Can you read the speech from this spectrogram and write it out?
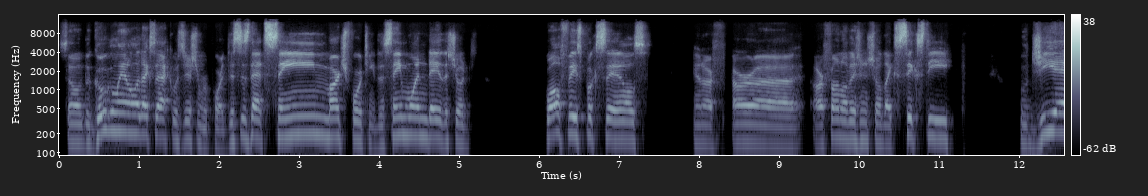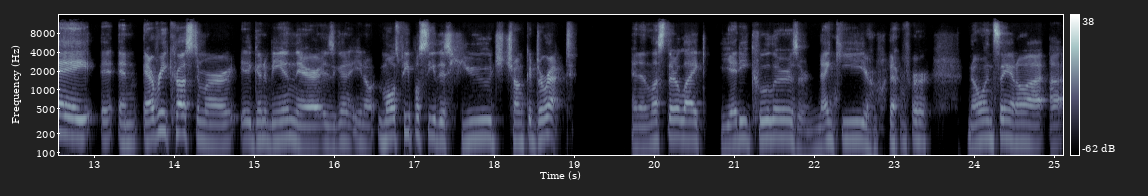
So the Google Analytics acquisition report, this is that same March 14th, the same one day that showed 12 Facebook sales and our our uh, our FunnelVision showed like 60 well, GA and every customer is going to be in there is going to, you know, most people see this huge chunk of direct. And unless they're like Yeti coolers or Nike or whatever, No one's saying, oh, I, I,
